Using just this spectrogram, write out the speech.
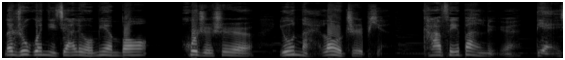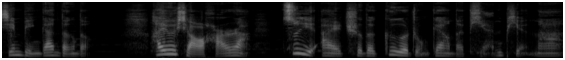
那如果你家里有面包，或者是有奶酪制品、咖啡伴侣、点心、饼干等等，还有小孩啊。最爱吃的各种各样的甜品呐、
